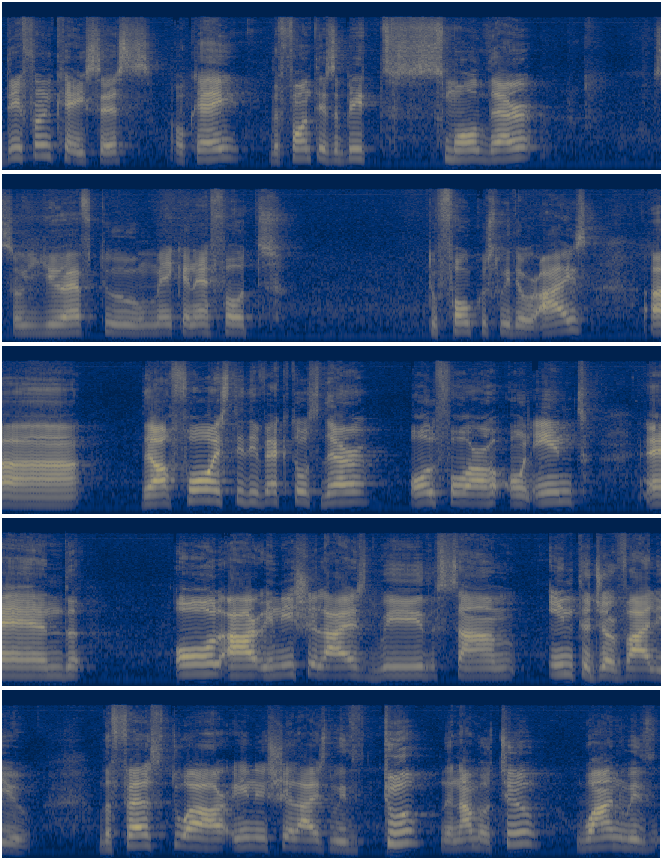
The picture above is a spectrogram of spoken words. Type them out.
different cases, okay? The font is a bit small there, so you have to make an effort to focus with your eyes. Uh, there are four std vectors there, all four are on int, and all are initialized with some integer value. The first two are initialized with 2, the number 2, one with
